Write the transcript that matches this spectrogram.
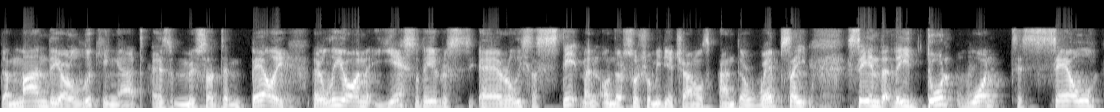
the man they are looking at is Moussa Dembele. Now, Lyon yesterday re- uh, released a statement on their social media channels and their website saying that they don't want to sell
